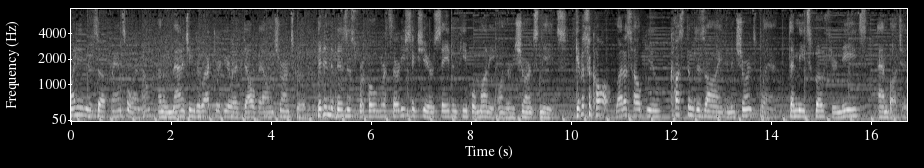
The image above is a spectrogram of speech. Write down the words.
My name is uh, Fran Salerno, and I'm a managing director here at Del Valle Insurance Group. Been in the business for over 36 years, saving people money on their insurance needs. Give us a call. Let us help you custom design an insurance plan that meets both your needs and budget.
